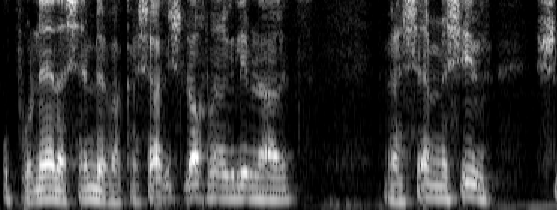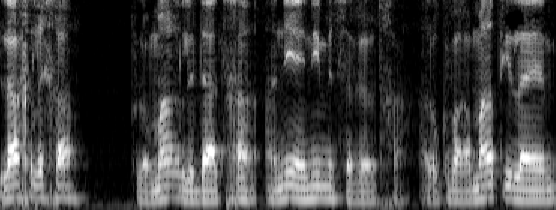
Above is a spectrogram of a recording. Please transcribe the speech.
הוא פונה אל השם בבקשה לשלוח מרגלים לארץ. והשם משיב, שלח לך, כלומר, לדעתך, אני איני מצווה אותך. הלוא כבר אמרתי להם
